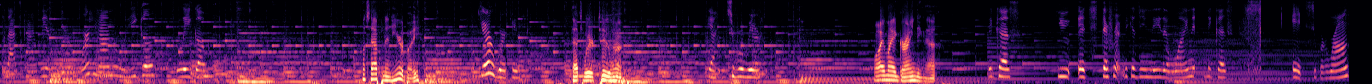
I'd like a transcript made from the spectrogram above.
So that's kind of weird. We're working on the Lego Lego. What's happening here, buddy? You're working. That's weird too, huh? Yeah, super weird. Why am I grinding that? Because you it's different because you need to wind it because it's super wrong.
